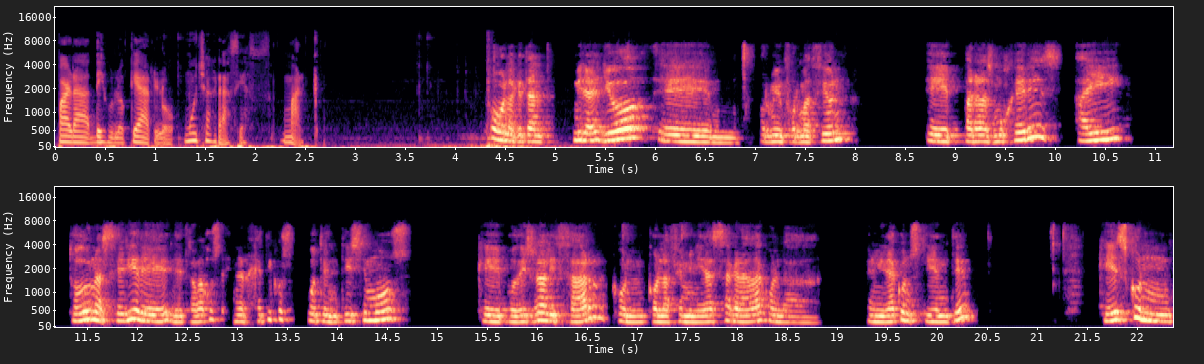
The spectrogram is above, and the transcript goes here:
para desbloquearlo. Muchas gracias, Mark. Hola, ¿qué tal? Mira, yo, eh, por mi información, eh, para las mujeres hay toda una serie de, trabajos energéticos potentísimos que podéis realizar con, la feminidad sagrada, con la feminidad consciente, que es con,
